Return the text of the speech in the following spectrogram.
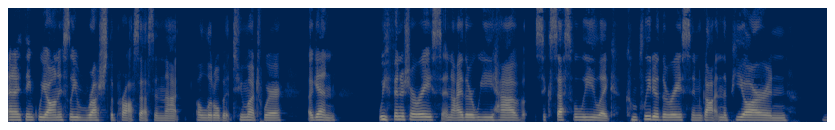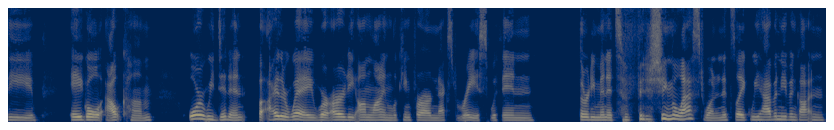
And I think we honestly rush the process in that a little bit too much where again, we finish a race and either we have successfully like completed the race and gotten the PR and the A goal outcome or we didn't, but either way, we're already online looking for our next race within 30 minutes of finishing the last one. And it's like we haven't even gotten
